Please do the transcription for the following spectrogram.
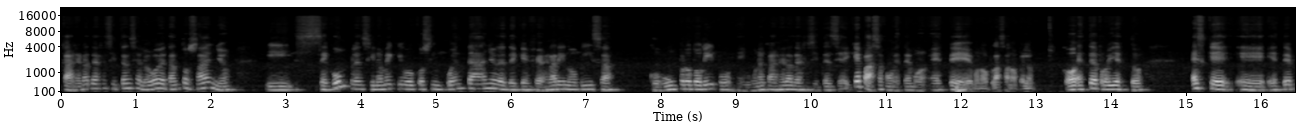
carrera de resistencia luego de tantos años y se cumplen, si no me equivoco, 50 años desde que Ferrari no pisa con un prototipo en una carrera de resistencia. ¿Y qué pasa con este, este monoplaza, no, perdón, con este proyecto? Es que eh, este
